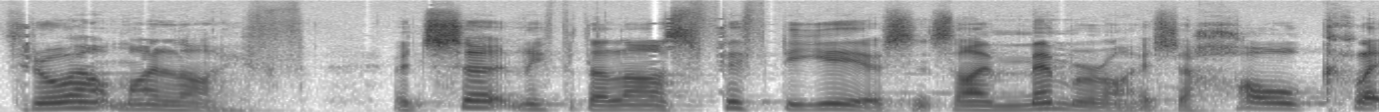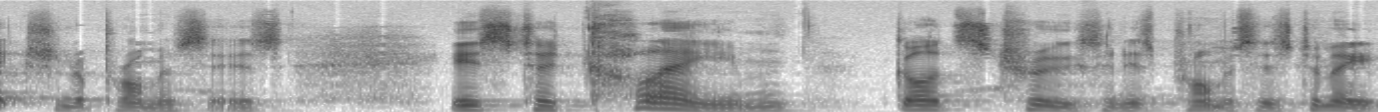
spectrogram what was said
throughout my life, and certainly for the last 50 years since I memorized a whole collection of promises, is to claim God's truth and his promises to me.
